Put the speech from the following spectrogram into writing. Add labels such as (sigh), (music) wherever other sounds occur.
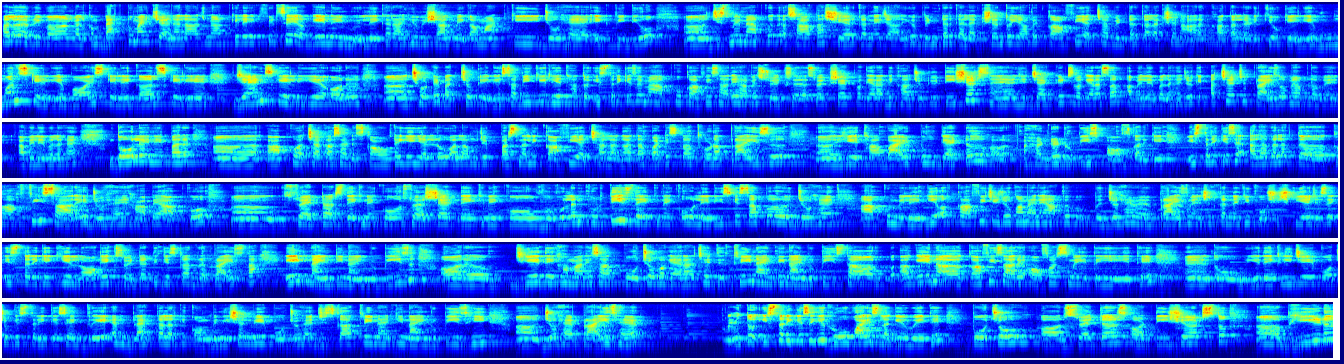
Hello everyone welcome back to my channel आज मैं आपके लिए एक फिर से अगेन लेकर आई हूँ विशाल मेगा मार्ट की जो है एक वीडियो जिसमें मैं आपको साथ साथ शेयर करने जा रही हूँ विंटर कलेक्शन तो यहाँ पे काफ़ी अच्छा विंटर कलेक्शन आ रखा था लड़कियों के लिए वुमेंस के लिए बॉयज़ के लिए गर्ल्स के लिए जेंट्स के लिए और छोटे बच्चों के लिए, सभी के लिए था. तो इस तरीके से मैं आपको काफ़ी सारे यहाँ पे स्वेक शर्ट वगैरह दिखा चुकी हूँ. टी शर्ट्स हैं, ये जैकेट्स वगैरह सब अवेलेबल हैं, जो कि अच्छे अच्छे प्राइज़ों में अवेलेबल हैं. दो लेने पर आपको अच्छा अच्छा खासा डिस्काउंट है। ये येलो वाला मुझे पर्सनली काफ़ी अच्छा लगा था बट इसका थोड़ा प्राइस ये था buy two get hundred rupees off करके। इस तरीके से अलग अलग काफ़ी सारे जो है यहाँ पे आपको स्वेटर्स देखने को स्वेट देखने को वुलन कुर्तीज़ देखने को लेडीज़ के सब जो है आपको मिलेंगी। और काफ़ी चीज़ों का मैंने आप जो है प्राइस मेंशन करने की कोशिश की है। जैसे इस तरीके की लॉन्ग एक स्वेटर थी जिसका प्राइस था एट नाइन्टी और ये देख हमारे साथ पोचो वगैरह थे थ्री नाइन्टी नाइन रुपीज़ था और अगेन काफ़ी सारे ऑफर्स में थे, ये थे। तो ये देख लीजिए, पोचो किस तरीके से ग्रे एंड ब्लैक कलर के कॉम्बिनेशन में ये पोचो है, जिसका थ्री नाइन्टी नाइन रुपीज़ ही जो है, प्राइस है। तो इस तरीके से ये रो वाइज लगे हुए थे पोचो और स्वेटर्स और टी शर्ट्स तो भीड़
